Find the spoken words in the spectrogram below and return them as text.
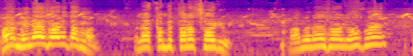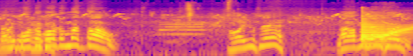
હવે મેં નહીં છોડ્યું તમને. એટલે તમે તરત છોડ્યું અમે નહીં છોડ્યું હો ભાઈ. તમે ખોટું ખોટું મત કહો આવું. છોડ્યું છે? ના અમે નહીં છોડ્યું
